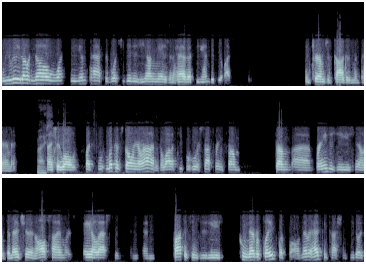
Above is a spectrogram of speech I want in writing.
we really don't know what the impact of what you did as a young man is going to have at the end of your life in terms of cognitive impairment. Right. And I said, well, but look what's going around. There's a lot of people who are suffering from from uh, brain disease, you know, dementia and Alzheimer's, ALS, and, and, Parkinson's disease, who never played football, never had concussions. He goes,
